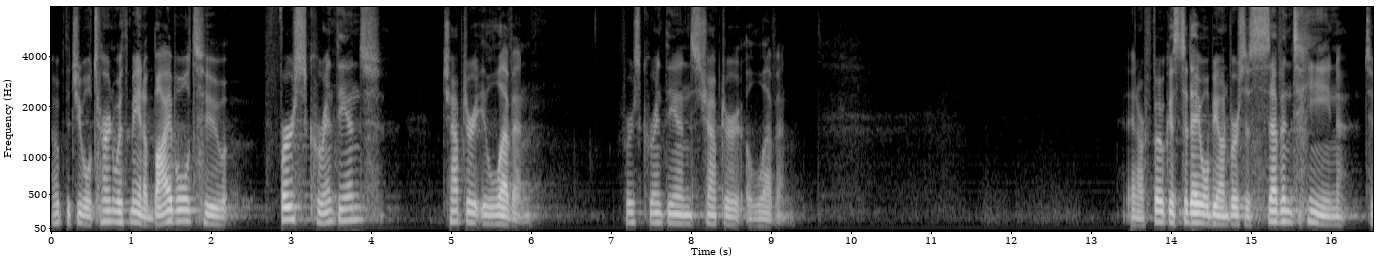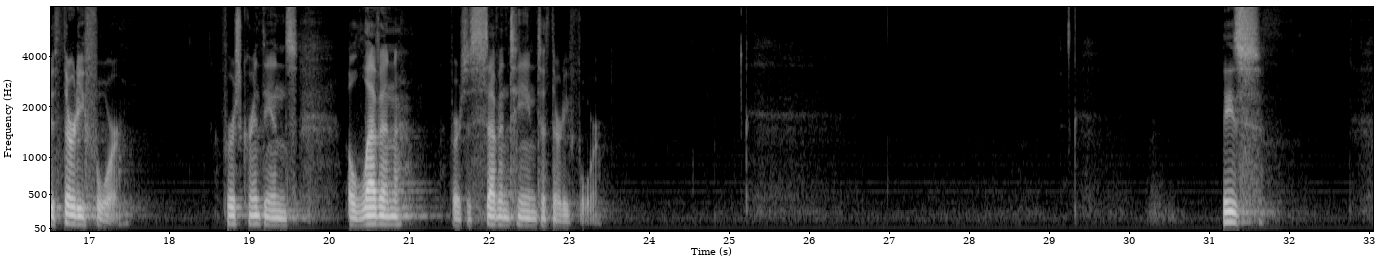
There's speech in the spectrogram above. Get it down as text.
I hope that you will turn with me in a Bible to 1 Corinthians chapter 11. 1 Corinthians chapter 11. And our focus today will be on verses 17 to 34. 1 Corinthians 11, verses 17 to 34. These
